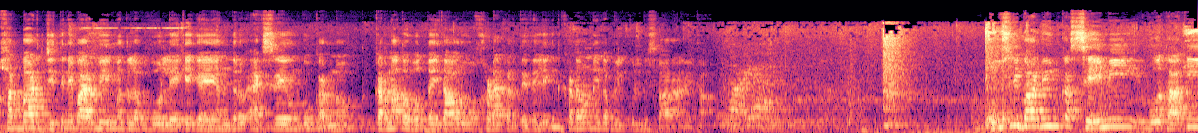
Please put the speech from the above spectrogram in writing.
हर बार जितने बार भी मतलब वो लेके गए अंदर एक्सरे उनको करना करना तो होता ही था और वो खड़ा करते थे लेकिन खड़ा होने का बिल्कुल भी सहारा नहीं था दूसरी बार भी उनका सेम ही वो था कि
